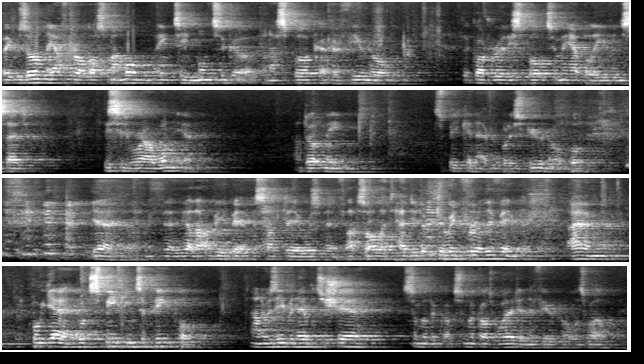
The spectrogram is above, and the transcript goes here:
But it was only after I lost my mum 18 months ago and I spoke at her funeral that God really spoke to me, I believe, and said, This is where I want you. I don't mean speaking at everybody's funeral, but yeah, yeah, that would be a bit of a sad day, wasn't it, if that's all I'd ended up doing for a living. Um, but yeah, but speaking to people. And I was even able to share some of, the, some of God's word in the funeral as well,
